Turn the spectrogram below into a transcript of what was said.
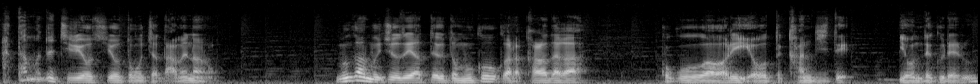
頭で治療しようと思っちゃダメなの無我夢中でやってると向こうから体がここが悪いよって感じて呼んでくれる？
